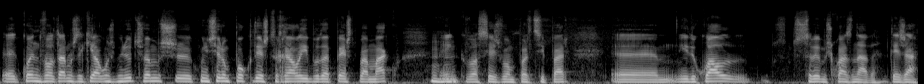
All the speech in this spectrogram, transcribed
Eh, quando voltarmos daqui a alguns minutos, vamos eh, conhecer um pouco deste Rally Budapeste-Bamako, uhum. em que vocês vão participar e do qual sabemos quase nada. Até já.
